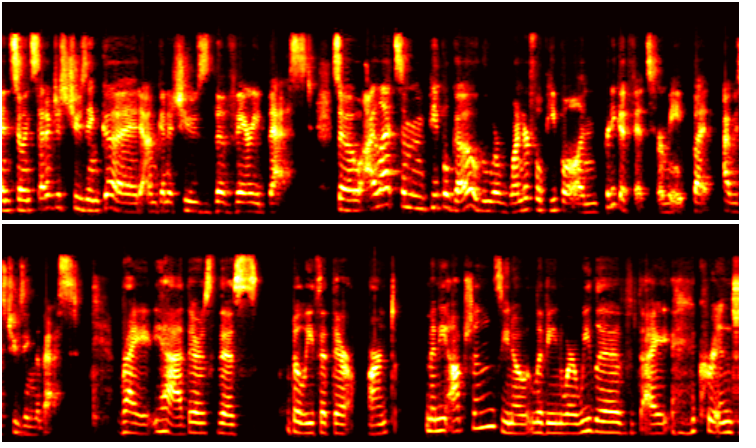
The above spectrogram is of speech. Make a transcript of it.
And so instead of just choosing good i'm going to choose the very best. So i let some people go who were wonderful people and pretty good fits for me but i was choosing the best Right. Yeah. There's this belief that there aren't many options. You know, living where we live, I cringe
